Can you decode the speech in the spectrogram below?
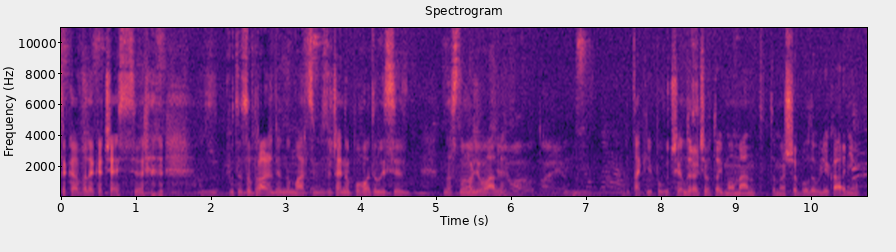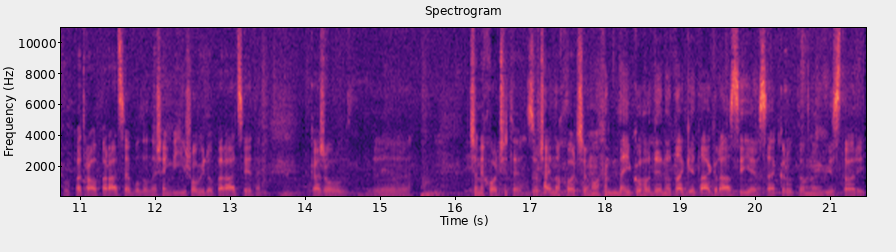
Така велика честь бути зображеним на марці. Ми, звичайно, погодилися, нас намалювали. Так і вийшло. До речі, в той момент, то ми ще були в лікарні, у Петра операція була, лише відійшов від операції. Так кажу, «О, е, чи не хочете? Звичайно, хочемо. На яку годину? Так і так, раз і є, все круто, ми в історії.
